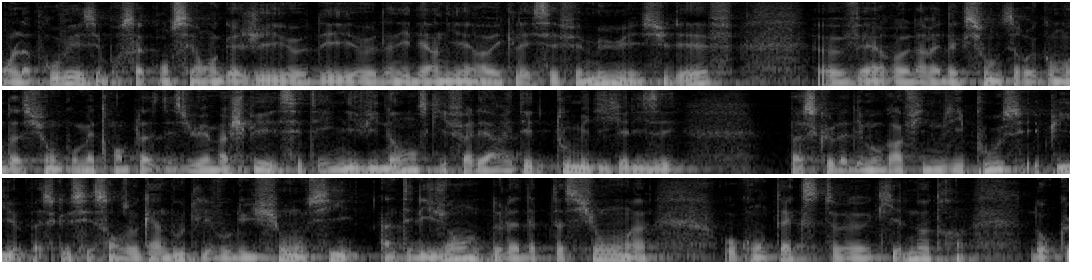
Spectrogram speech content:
on l'a prouvé. C'est pour ça qu'on s'est engagé euh, dès euh, l'année dernière avec la SFMU et SUDF euh, vers la rédaction de ces recommandations pour mettre en place des UMHP. C'était une évidence qu'il fallait arrêter de tout médicaliser parce que la démographie nous y pousse, et puis parce que c'est sans aucun doute l'évolution aussi intelligente de l'adaptation au contexte qui est le nôtre. Donc,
